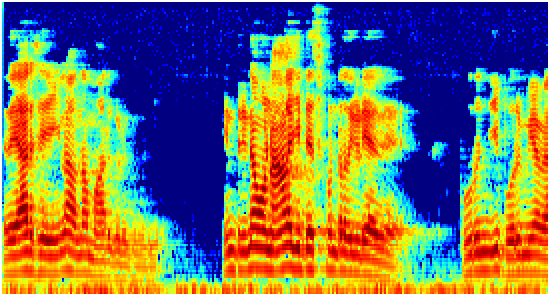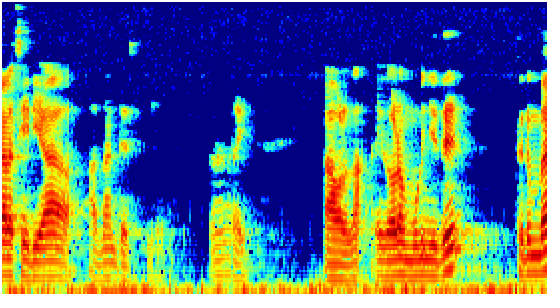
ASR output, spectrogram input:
இதை யார் செய்வீங்களோ அவன் தான் மார்க் எடுக்க முடியும். இன்ட்ரினா உன் நாலேஜ் டெஸ்ட் பண்ணுறது கிடையாது. புரிஞ்சு பொறுமையாக வேலை செய்யறியா அதான் டெஸ்ட் பண்ணுறது ஆ ரைட் அவ்வளோதான் இதோட முடிஞ்சுது. திரும்ப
